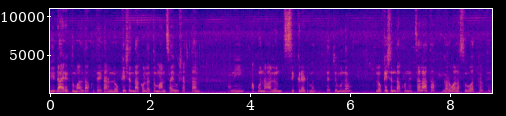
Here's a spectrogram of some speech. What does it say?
ती डायरेक्ट तुम्हाला दाखवते. कारण लोकेशन दाखवलं तर माणसं येऊ शकतात. आणि आपण आलो सिक्रेटमध्ये त्याच्यामुळं लोकेशन दाखवणे चला आता गर्वाला सुरुवात करते.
